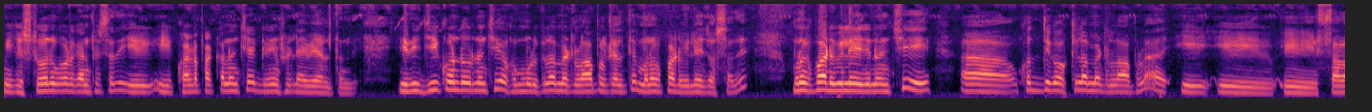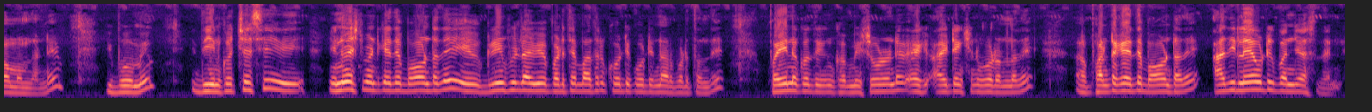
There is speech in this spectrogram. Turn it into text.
మీకు స్టోన్ కూడా కనిపిస్తుంది. ఈ ఈ కొండ పక్క నుంచే గ్రీన్ ఫీల్డ్ హైవే వెళ్తుంది. ఇది జీకొండూరు నుంచి ఒక మూడు కిలోమీటర్ లోపలికి వెళ్తే మునగపాడు విలేజ్ వస్తుంది. మునగపాడు విలేజ్ నుంచి కొద్దిగా ఒక కిలోమీటర్ లోపల ఈ ఈ ఈ స్థలం ఉందండి. ఈ భూమి. దీనికి వచ్చేసి ఇన్వెస్ట్మెంట్కి అయితే బాగుంటుంది. గ్రీన్ఫీల్డ్ గ్రీన్ ఫీల్డ్ హైవే పడితే మాత్రం కోటి కోటిన్నర పడుతుంది. పైన కొద్దిగా ఇంకా మీరు చూడండి హైటెన్షన్ కూడా ఉన్నది. పంటకైతే బాగుంటుంది. అది లేఅవుట్కి పనిచేస్తుందండి.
